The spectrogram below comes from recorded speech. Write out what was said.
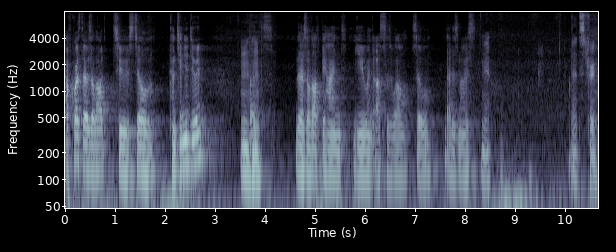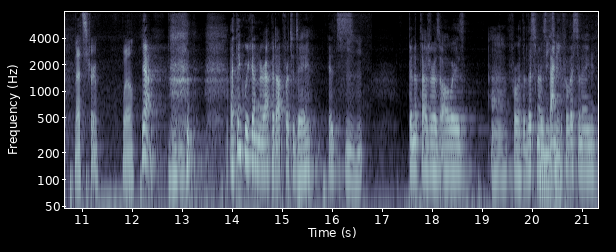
of course, there's a lot to still continue doing, mm-hmm. but there's a lot behind you and us as well. So that is nice. Yeah, that's true. That's true. Well, yeah. I think we can wrap it up for today. It's mm-hmm. been a pleasure as always. Uh, for the listeners, thank too. you for listening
